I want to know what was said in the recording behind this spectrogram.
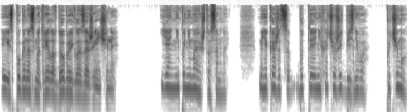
и испуганно смотрела в добрые глаза женщины. Я не понимаю, что со мной. Мне кажется, будто я не хочу жить без него. Почему?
